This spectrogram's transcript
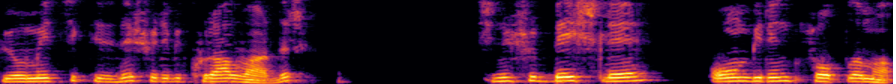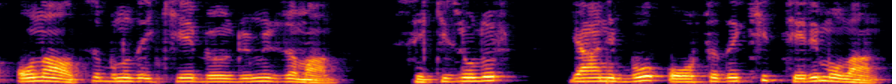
geometrik dizide şöyle bir kural vardır. Şimdi şu 5 ile 11'in toplamı 16. Bunu da 2'ye böldüğümüz zaman 8 olur. Yani bu ortadaki terim olan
